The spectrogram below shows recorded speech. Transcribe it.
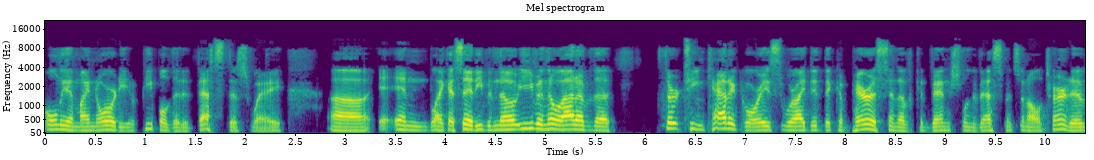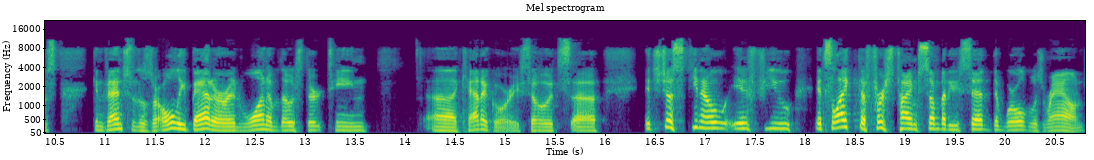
only a minority of people that invest this way. Uh, and like I said, even though even though out of the 13 categories where I did the comparison of conventional investments and alternatives, conventionals are only better in one of those 13 uh, categories. So it's uh, it's just you know if you it's like the first time somebody said the world was round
